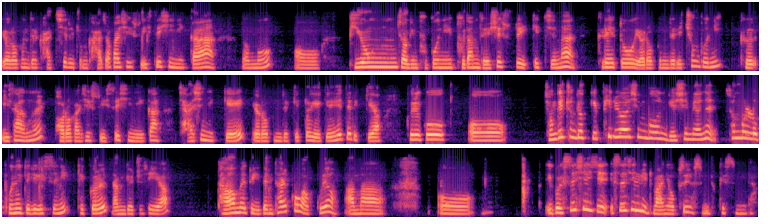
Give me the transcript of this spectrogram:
여러분들 가치를 좀 가져가실 수 있으시니까 너무 어, 비용적인 부분이 부담되실 수도 있겠지만 그래도 여러분들이 충분히 그 이상을 벌어가실 수 있으시니까 자신 있게 여러분들께 또 얘기를 해드릴게요. 그리고 어, 전기 충격기 필요하신 분 계시면은 선물로 보내드리겠으니 댓글 남겨주세요. 다음에도 이벤트 할 것 같고요. 아마 어, 이걸 쓰시지, 쓰실 일이 많이 없으셨으면 좋겠습니다.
